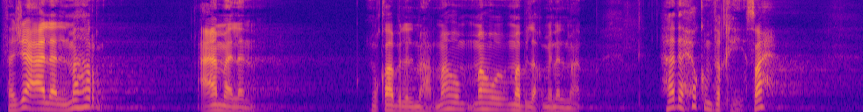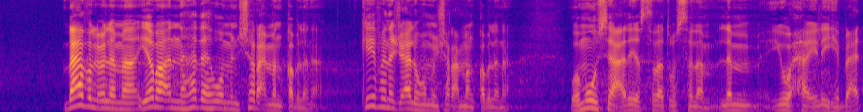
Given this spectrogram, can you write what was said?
فجعل المهر عملا مقابل المهر. ما هو ما هو مبلغ من المال؟ هذا حكم فقهي صح؟ بعض العلماء يرى أن هذا هو من شرع من قبلنا. كيف نجعله من شرع من قبلنا؟ وموسى عليه الصلاة والسلام لم يوحى إليه بعد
